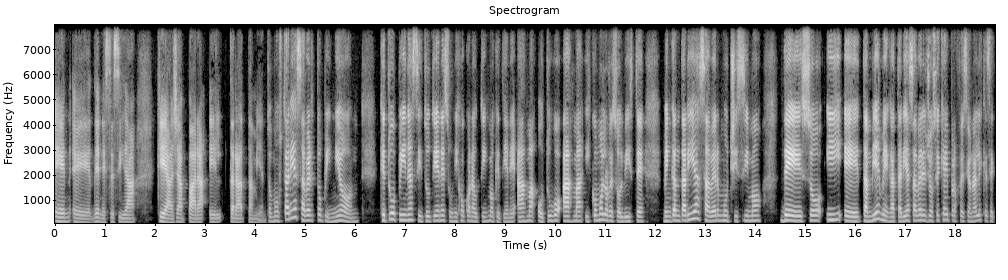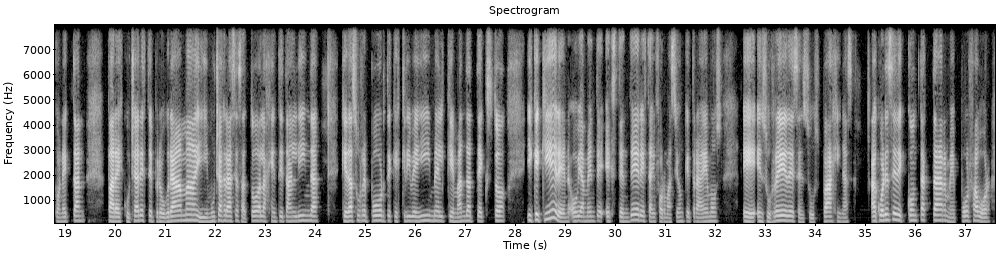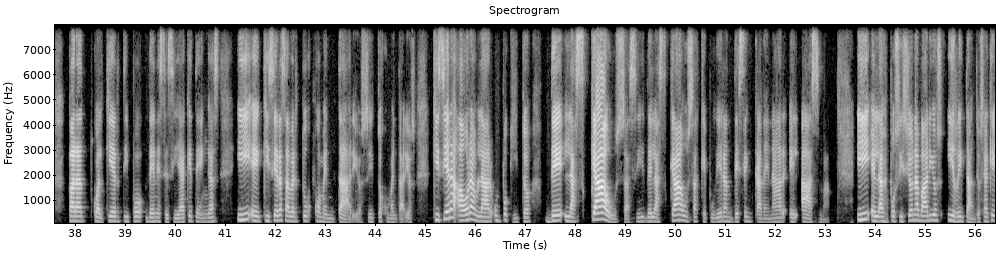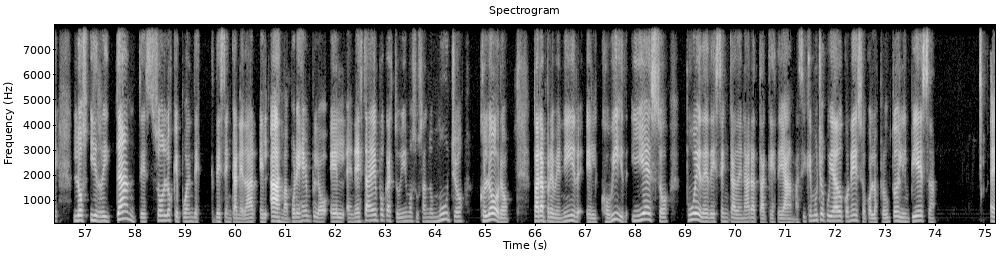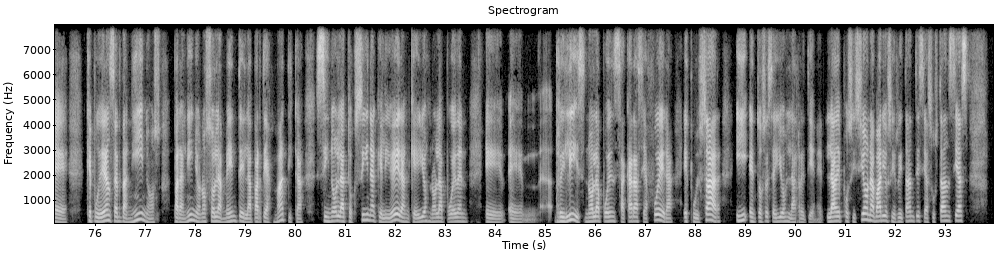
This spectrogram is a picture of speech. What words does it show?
en, eh, de necesidad que haya para el tratamiento. Me gustaría saber tu opinión. ¿Qué tú opinas si tú tienes un hijo con autismo que tiene asma o tuvo asma y cómo lo resolviste? Me encantaría saber muchísimo de eso y eh, también me encantaría saber, yo sé que hay profesionales que se conectan para escuchar este programa y muchas gracias a toda la gente tan linda que da su reporte, que escribe email, que manda texto y que quieren obviamente extender esta información que traemos eh, en sus redes, en sus páginas. Acuérdense de contactarme, por favor, para cualquier tipo de necesidad que tengas. Y eh, quisiera saber tus comentarios, ¿sí? Tus comentarios. Quisiera ahora hablar un poquito de las causas, ¿sí? De las causas que pudieran desencadenar el asma y en la exposición a varios irritantes. O sea que los irritantes son los que pueden desencadenar el asma. Por ejemplo, el, en esta época estuvimos usando mucho cloro para prevenir el COVID y eso puede desencadenar ataques de asma. Así que mucho cuidado con eso, con los productos de limpieza eh, que pudieran ser dañinos para el niño, no solamente la parte asmática, sino la toxina que liberan, que ellos no la pueden eh, em, release, no la pueden sacar hacia afuera, expulsar, y entonces ellos la retienen. La exposición a varios irritantes y a sustancias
